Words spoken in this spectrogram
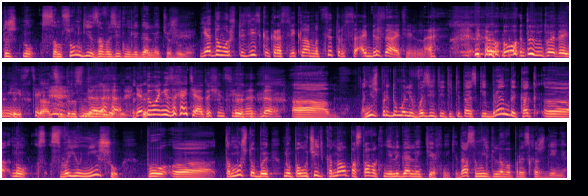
ты ж, ну, Samsung завозить нелегально тяжело. Я думаю, что здесь как раз реклама Цитруса обязательно. Вот тут, в этом месте. Да, Цитрус меня любит. Я думаю, они захотят очень сильно, да. Они же придумали ввозить эти китайские бренды как э, ну, свою нишу по э, тому, чтобы ну, получить канал поставок нелегальной техники, да, сомнительного происхождения.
